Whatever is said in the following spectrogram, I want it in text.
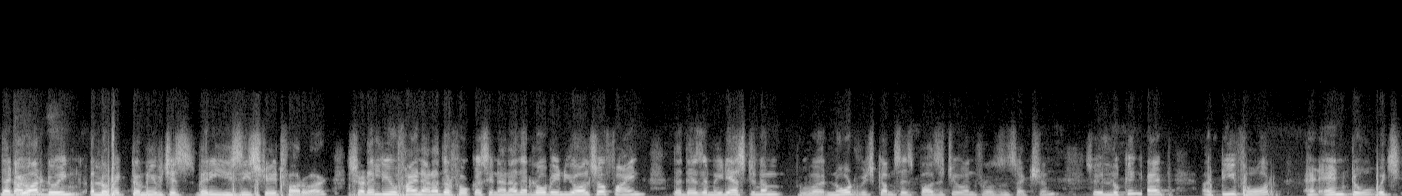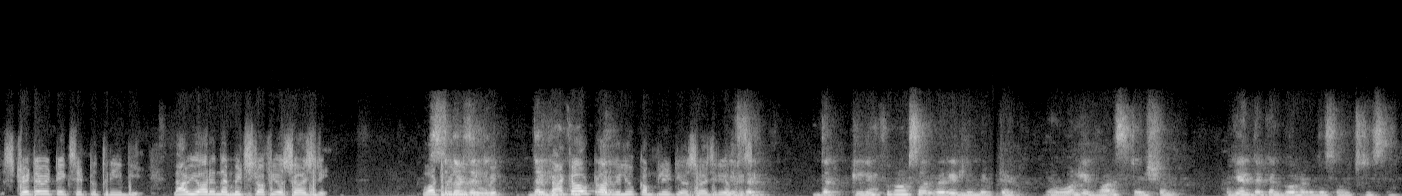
that you are doing a lobectomy, which is very easy, straightforward. Suddenly you find another focus in another lobe, and you also find that there's a mediastinum uh, node which comes as positive on frozen section. So you're looking at a T4 and N2, which straight away takes it to 3B. Now you are in the midst of your surgery. What so will you do? will you back out or will you complete your surgery of the, the lymph nodes are very limited. Only one station. Again, they can go ahead with the surgery. Sir.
